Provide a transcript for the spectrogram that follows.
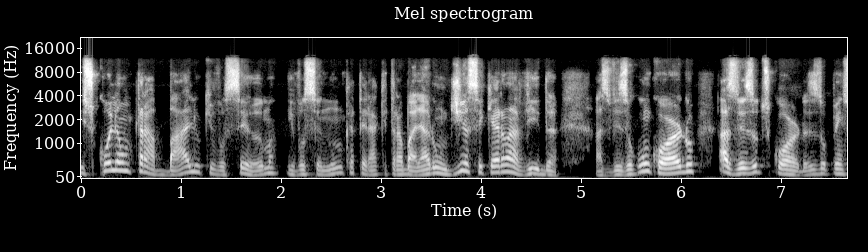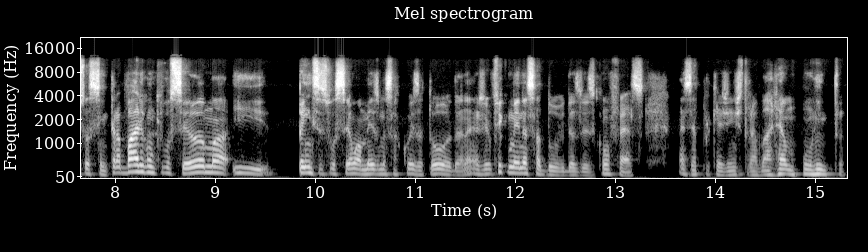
escolha um trabalho que você ama e você nunca terá que trabalhar um dia sequer na vida. Às vezes eu concordo, às vezes eu discordo. Às vezes eu penso assim, trabalhe com o que você ama e pense se você ama mesmo essa coisa toda, né? Eu fico meio nessa dúvida às vezes, confesso. Mas é porque a gente trabalha muito.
